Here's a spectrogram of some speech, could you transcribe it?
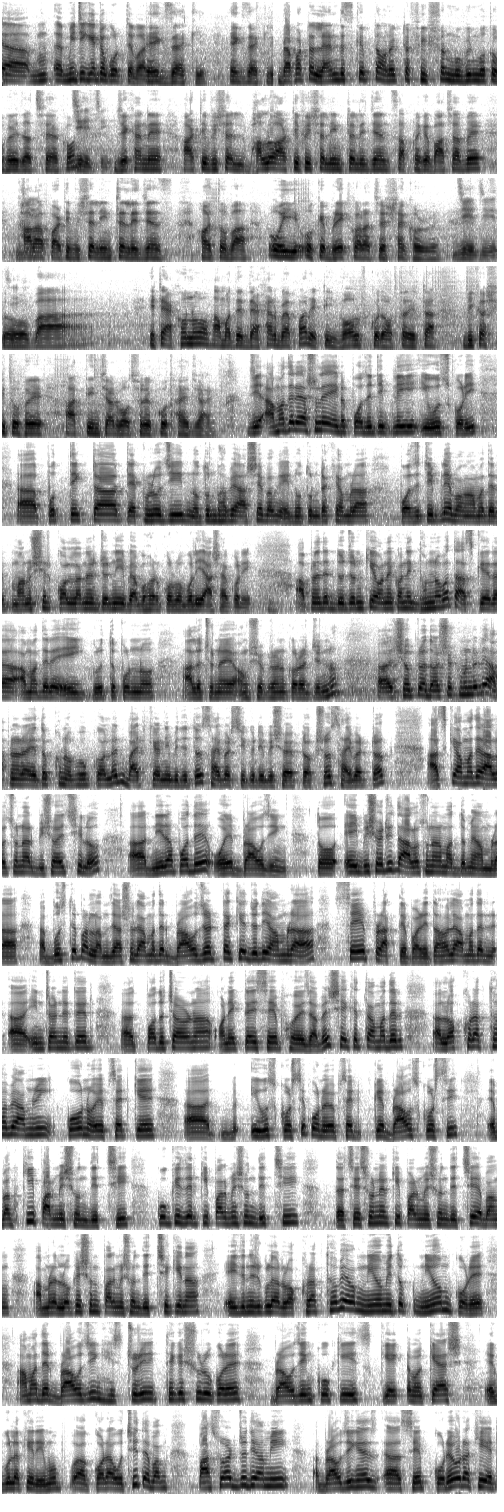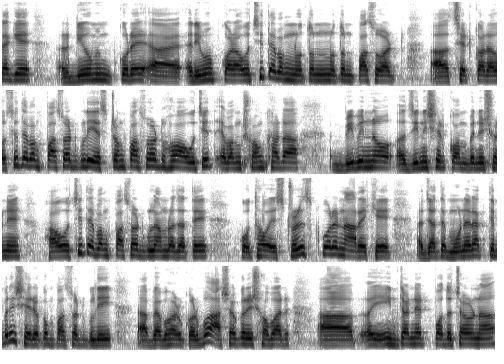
মিটিগেটও করতে পারে। এক্স্যাক্টলি এক্স্যাক্টলি ব্যাপারটা ল্যান্ডস্কেপটা অনেকটা ফিকশন মুভির মতো হয়ে যাচ্ছে এখন। যেখানে আর্টিফিশিয়াল ভালো আর্টিফিশিয়াল ইন্টেলিজেন্স আপনাকে বাঁচাবে খারাপ আর্টিফিশিয়াল ইন্টেলিজেন্স হয়তো বা ওই ওকে ব্রেক করার চেষ্টা করবে। জি জি তো জি। বা এটা এখনও আমাদের দেখার ব্যাপার, এটি ইভলভ করে অর্থাৎ এটা বিকাশিত হয়ে আর তিন চার বছরে কোথায় যায়। যে আমাদের আসলে এটা পজিটিভলি ইউজ করি। প্রত্যেকটা টেকনোলজি নতুনভাবে আসে এবং এই নতুনটাকে আমরা পজিটিভলি এবং আমাদের মানুষের কল্যাণের জন্যই ব্যবহার করব বলেই আশা করি। আপনাদের দুজনকে অনেক অনেক ধন্যবাদ আজকের আমাদের এই গুরুত্বপূর্ণ আলোচনায় অংশগ্রহণ করার জন্য। সুপ্রিয় দর্শক মণ্ডলী, আপনারা এতক্ষণ উপভোগ করলেন বাইটকে নিবেদিত সাইবার সিকিউরিটি বিষয়ক টক শো সাইবার টক আজকে আমাদের আলোচনার বিষয় ছিল নিরাপদে ওয়েব ব্রাউজিং। তো এই বিষয়টিতে আলোচনার মাধ্যমে আমরা বুঝতে পারলাম যে আসলে আমাদের ব্রাউজারটাকে যদি আমরা সেফ রাখতে পারি, তাহলে আমাদের ইন্টারনেটের পদচারণা অনেকটাই সেফ হয়ে যাবে। সেক্ষেত্রে আমাদের লক্ষ্য রাখতে হবে আমি কোন ওয়েবসাইটকে ইউজ করছি, কোন ওয়েবসাইটকে ব্রাউজ করছি এবং কি পারমিশন দিচ্ছি কুকিজের কি পারমিশন দিচ্ছি সেশনের কি পারমিশন দিচ্ছি এবং আমরা লোকেশন পারমিশন দিচ্ছি কি না এই জিনিসগুলো লক্ষ্য রাখতে হবে এবং নিয়মিত নিয়ম করে আমাদের ব্রাউজিং হিস্টোরি থেকে শুরু করে ব্রাউজিং কুকিজ ক্যাশ এগুলোকে রিমুভ করা উচিত এবং পাসওয়ার্ড যদি আমি ব্রাউজিংয়ে সেভ করেও রাখি, এটাকে নিয়ম করে রিমুভ করা উচিত এবং নতুন নতুন পাসওয়ার্ড সেট করা উচিত এবং পাসওয়ার্ডগুলি স্ট্রং পাসওয়ার্ড হওয়া উচিত এবং সংখ্যাটা বিভিন্ন জিনিসের কম্বিনেশনে হওয়া উচিত এবং পাসওয়ার্ডগুলো আমরা যাতে কোথাও স্টোরেজ করে না রেখে যাতে মনে রাখতে পারি সেই রকম পাসওয়ার্ডগুলি ব্যবহার করব। আশা করি সবার ইন্টারনেট পদচারণা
